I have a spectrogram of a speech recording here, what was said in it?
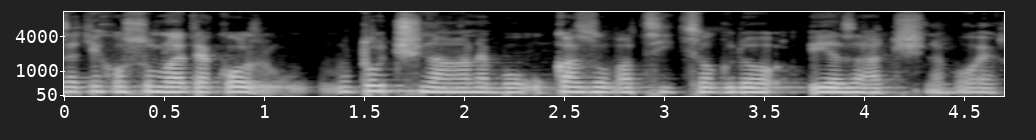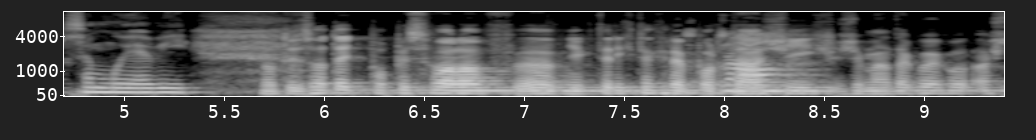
za těch 8 let jako útočná nebo ukazovací, co kdo je zač, nebo jak se mu jeví. No ty jsi ho teď popisovala v, v některých těch reportážích, no. že má takovou jako až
